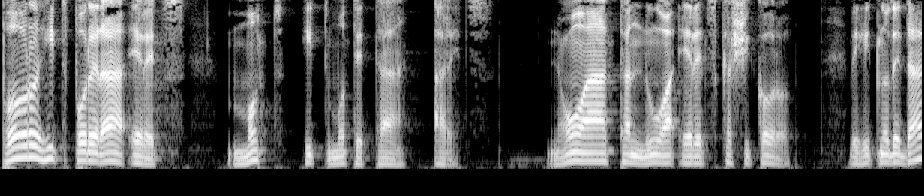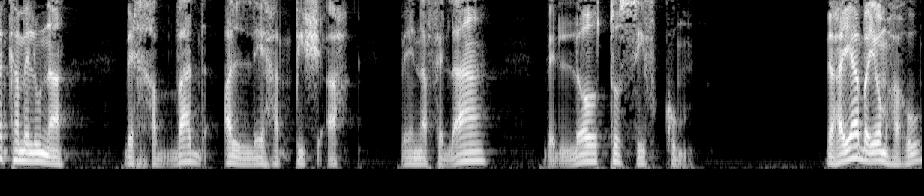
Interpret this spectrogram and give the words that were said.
פור התפוררה ארץ, מות התמוטטה ארץ. נוע תנוע ארץ כשיכור, והתנודדה כמלונה, וכבד עליה פשעה, ונפלה, ולא תוסיף קום. והיה ביום ההוא,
